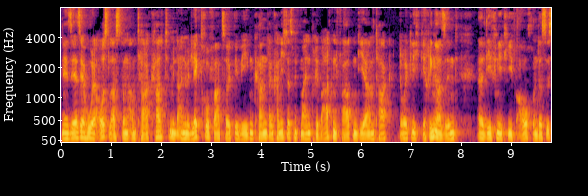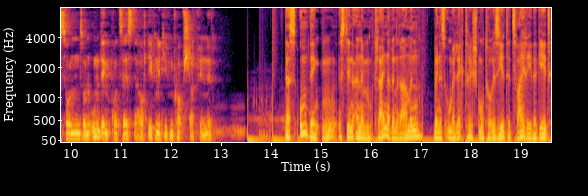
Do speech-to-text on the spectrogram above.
eine sehr, sehr hohe Auslastung am Tag hat, mit einem Elektrofahrzeug bewegen kann, dann kann ich das mit meinen privaten Fahrten, die ja am Tag deutlich geringer sind, äh, definitiv auch. Und das ist so ein, so ein Umdenkprozess, der auch definitiv im Kopf stattfindet. Das Umdenken ist in einem kleineren Rahmen, wenn es um elektrisch motorisierte Zweiräder geht,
